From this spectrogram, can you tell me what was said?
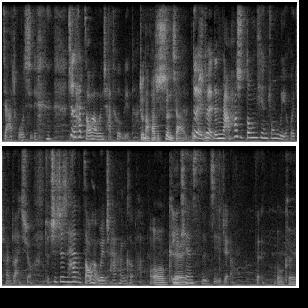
加拖鞋，就 是它早晚温差特别大。就哪怕是盛夏对对，的，哪怕是冬天中午也会穿短袖，就其实是它的早晚温差很可怕，，OK，一天四季这样。对，OK，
